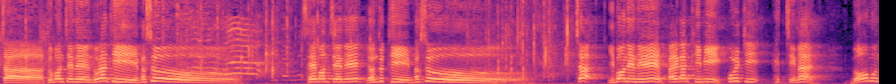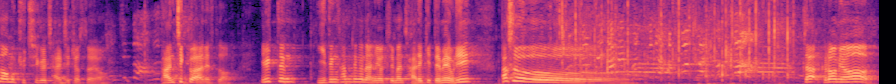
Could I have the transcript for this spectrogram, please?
자 두 번째는 노란 팀 박수 세 번째는 연두 팀 박수 자 이번에는 빨간 팀이 꼴찌 했지만 너무너무 규칙을 잘 지켰어요. 반칙도 안 했어. 1등, 2등, 3등은 아니었지만 잘했기 때문에 우리 박수! 자, 그러면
